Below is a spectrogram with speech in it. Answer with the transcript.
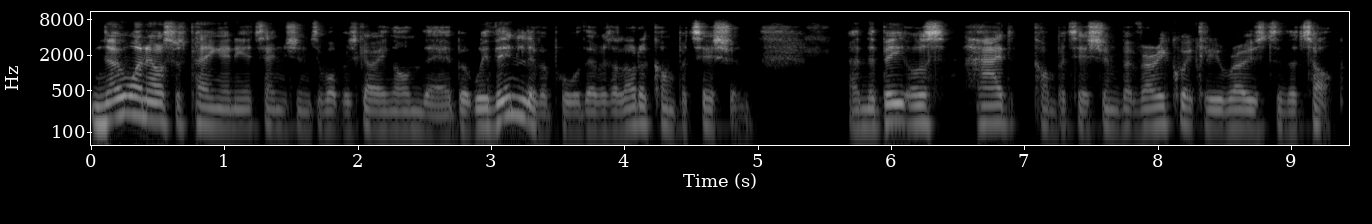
No one else was paying any attention to what was going on there, but within Liverpool there was a lot of competition. And the Beatles had competition, but very quickly rose to the top.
